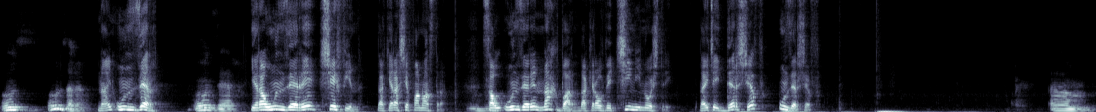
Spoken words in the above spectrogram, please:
uns, unsere, nein, unser. unser, Era unzere șefin, dacă era șefa noastră. Sau unzere nachbar, dacă erau vecinii noștri. Dar aici e der șef, unzer șef. ähm,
